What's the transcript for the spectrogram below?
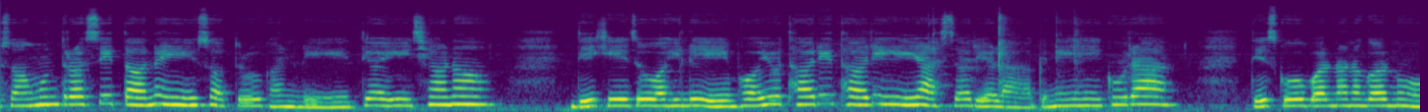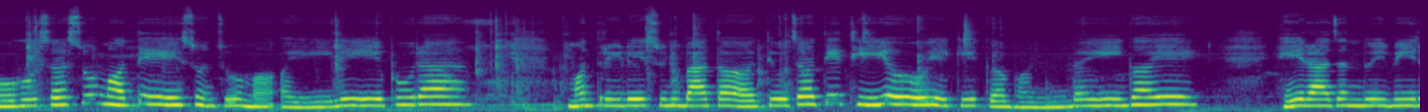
समुद्रसित नै शत्रुघ्नले त्यही क्षण। देखे जो अहिले भयो थरी थरी आश्चर्य लाग्ने कुरा। त्यसको वर्णन गर्नुहोस् सुमते सुन्छु म अहिले पुरा। मन्त्रीले सुनि बात त्यो जति थियो एक एक भन्दै गए। हे राजन दुई वीर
